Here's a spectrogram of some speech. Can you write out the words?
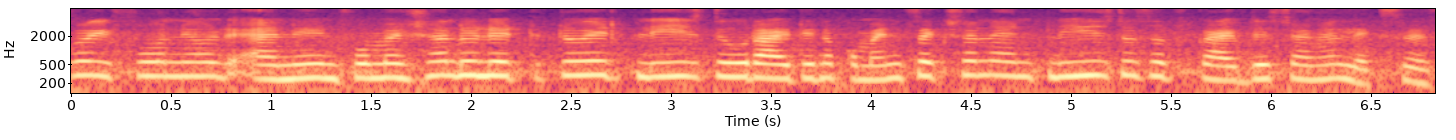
if you need any information related to it? Please do write in the comment section and please do subscribe this channel lexis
